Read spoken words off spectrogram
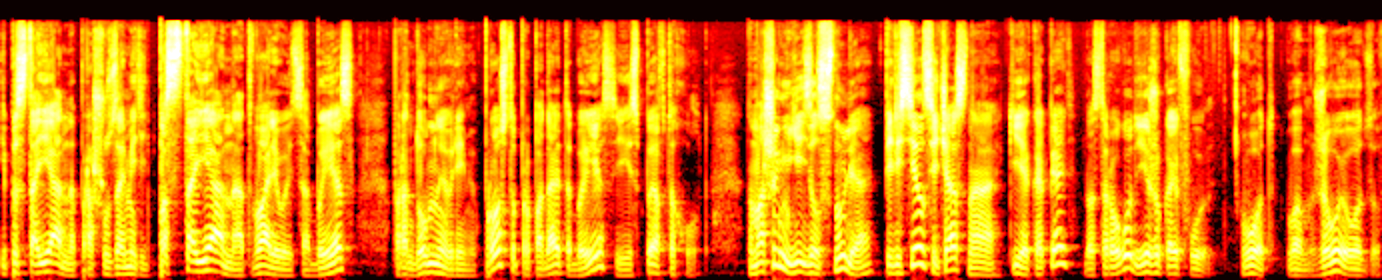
И постоянно, прошу заметить, постоянно отваливается АБС в рандомное время. Просто пропадает АБС и ESP автохолд. На машине ездил с нуля, пересел сейчас на Kia K5, 22 года езжу, кайфую. Вот вам живой отзыв.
